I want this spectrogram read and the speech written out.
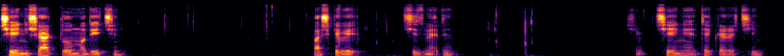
Chain işaretli olmadığı için Başka bir çizmedi. Şimdi chain'i tekrar açayım.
